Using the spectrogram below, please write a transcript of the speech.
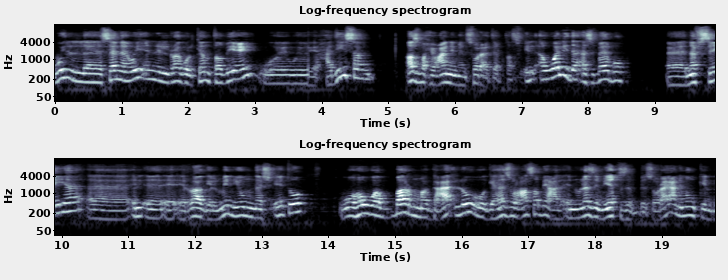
والثانوي إن الرجل كان طبيعي وحديثا أصبح يعاني من سرعة القذف الأولي ده أسبابه آه، نفسية آه، آه، الراجل من يوم نشأته وهو برمج عقله وجهازه العصبي على إنه لازم يقذف بسرعة يعني ممكن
